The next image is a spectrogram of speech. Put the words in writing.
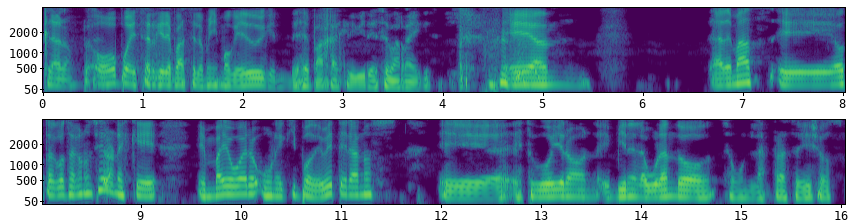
Claro. O puede ser que le pase lo mismo que Edu y que desde paja escribir S barra X. Eh, además, eh, otra cosa que anunciaron es que en BioWare un equipo de veteranos eh, estuvieron, vienen laburando, según las frases de ellos,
